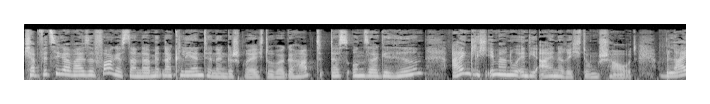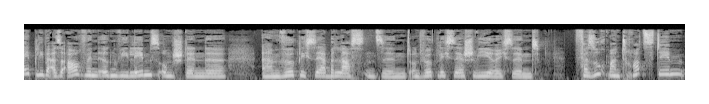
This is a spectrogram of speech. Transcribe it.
ich habe witzigerweise vorgestern da mit einer Klientin ein Gespräch drüber gehabt, dass unser Gehirn eigentlich immer nur in die eine Richtung schaut. Bleib lieber, also auch wenn irgendwie Lebensumstände ähm, wirklich sehr belastend sind und wirklich sehr schwierig sind, versucht man trotzdem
